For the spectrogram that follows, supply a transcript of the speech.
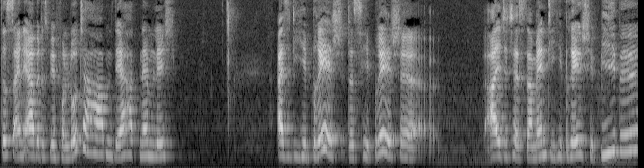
das ist ein Erbe, das wir von Luther haben. Der hat nämlich, also die hebräisch, das hebräische äh, Alte Testament, die hebräische Bibel,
